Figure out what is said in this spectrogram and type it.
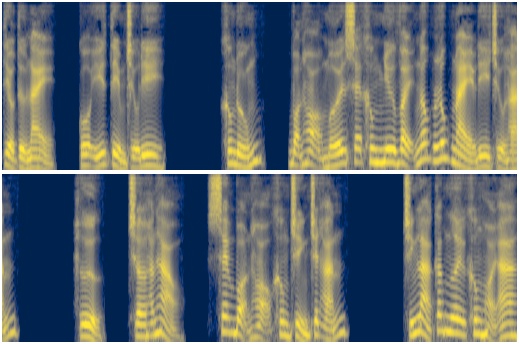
tiểu tử này, cố ý tìm chịu đi. Không đúng, bọn họ mới sẽ không như vậy ngốc lúc này đi chịu hắn. Hừ, chờ hắn hảo, xem bọn họ không chỉnh chết hắn. Chính là các ngươi không hỏi a,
